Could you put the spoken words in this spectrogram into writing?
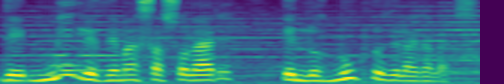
de miles de masas solares en los núcleos de la galaxia.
